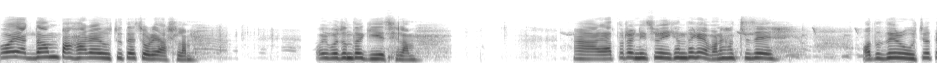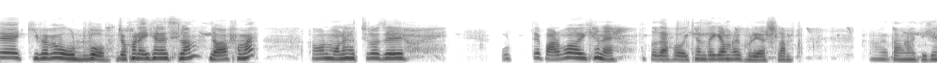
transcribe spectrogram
ওই একদম পাহাড়ের উঁচুতে চড়ে আসলাম। ওই পর্যন্ত গিয়েছিলাম। আর এতটা নিচু এইখান থেকে মনে হচ্ছে যে অত দূর উঁচুতে কীভাবে উঠবো? যখন এইখানে ছিলাম যাওয়ার সময়, তখন মনে হচ্ছিল যে উঠতে পারব ওইখানে? তো দেখো, ওইখান থেকে আমরা ঘুরে আসলাম। একদম দিকে।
